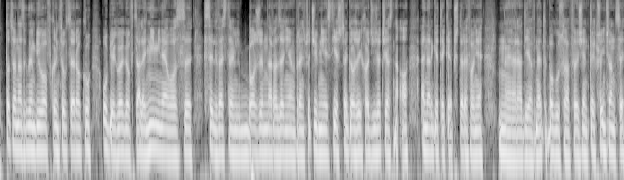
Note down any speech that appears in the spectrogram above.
to, co nas gnębiło w końcówce roku ubiegłego, wcale nie minęło z Sylwestrem i Bożym Narodzeniem. Wręcz przeciwnie, jest jeszcze gorzej. Chodzi rzecz jasna o energetykę. Przy telefonie Radia Wnet Bogusław Ziętych, przewodniczący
